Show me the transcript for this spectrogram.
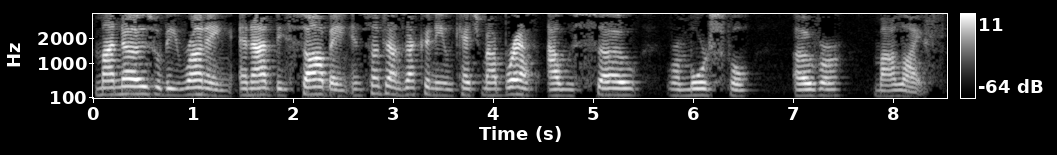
my nose would be running and I'd be sobbing and sometimes I couldn't even catch my breath. I was so remorseful over my life.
